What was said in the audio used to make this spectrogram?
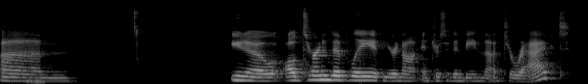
Um, you know, alternatively, if you're not interested in being that direct,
